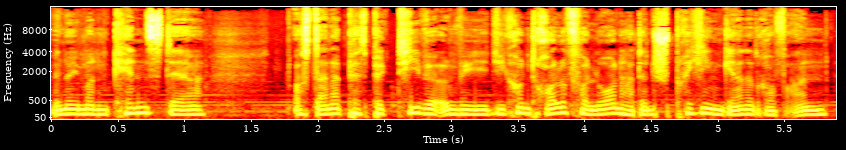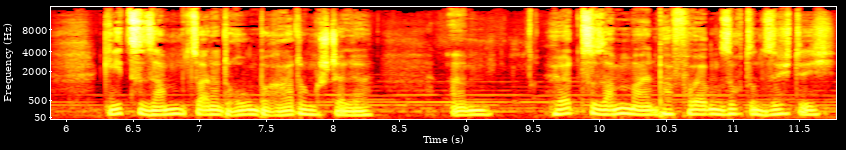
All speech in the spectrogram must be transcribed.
Wenn du jemanden kennst, der aus deiner Perspektive irgendwie die Kontrolle verloren hat, dann sprich ihn gerne drauf an. Geht zusammen zu einer Drogenberatungsstelle. Ähm, hört zusammen mal ein paar Folgen Sucht und Süchtig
